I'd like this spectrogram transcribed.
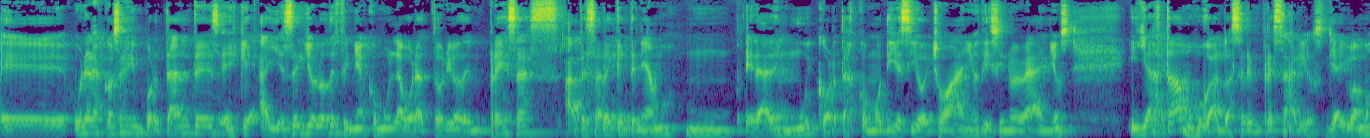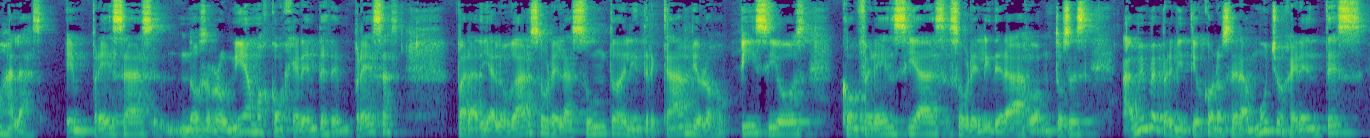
eh, una de las cosas importantes es que IESEC yo lo definía como un laboratorio de empresas, a pesar de que teníamos mm, edades muy cortas, como 18 años, 19 años. Y ya estábamos jugando a ser empresarios, ya íbamos a las empresas, nos reuníamos con gerentes de empresas para dialogar sobre el asunto del intercambio, los auspicios, conferencias sobre liderazgo. Entonces, a mí me permitió conocer a muchos gerentes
